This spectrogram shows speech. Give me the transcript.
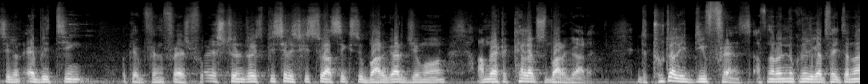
ছিল এভরিথিং ওকে ফ্রেশ ফুড রেস্টুরেন্টের স্পেশালিস্ট কিছু আছে, কিছু বার্গার যেমন আমরা একটা ক্যালাক্স বার্গার এটা টোটালি ডিফারেন্স আপনারা অন্য কোনো জায়গায় পাইতে না,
